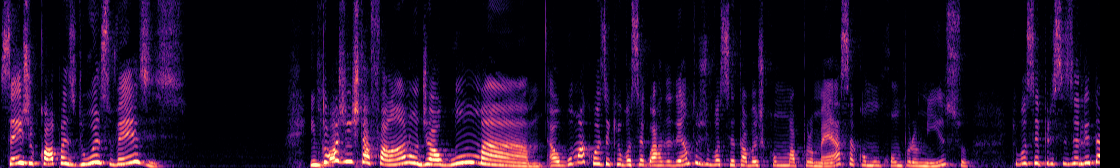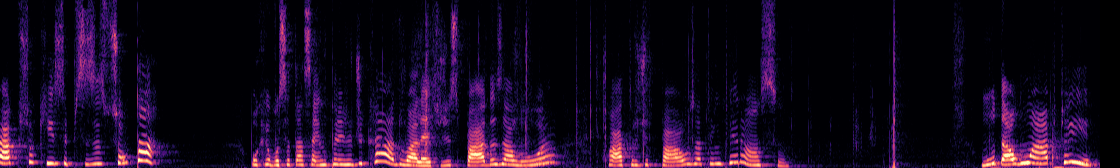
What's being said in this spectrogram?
Seis de copas duas vezes. Então a gente está falando de alguma alguma coisa que você guarda dentro de você, talvez como uma promessa, como um compromisso, que você precisa lidar com isso aqui, você precisa soltar. Porque você está saindo prejudicado. Valete de espadas, a lua, quatro de paus, a temperança. Mudar algum hábito aí.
